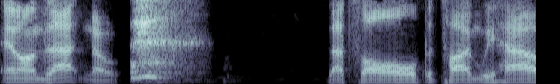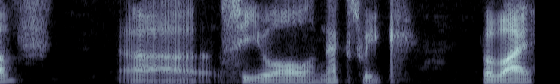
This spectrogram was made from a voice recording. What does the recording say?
And on that note, that's all the time we have. Uh, see you all next week. Bye bye.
